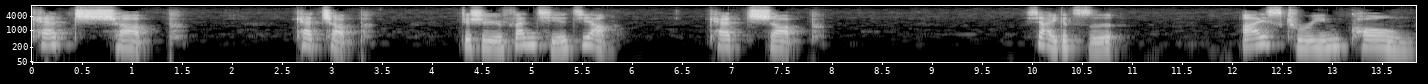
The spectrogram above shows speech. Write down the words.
ketchup。ketchup，这是番茄酱。ketchup。下一个词，ice cream cone。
